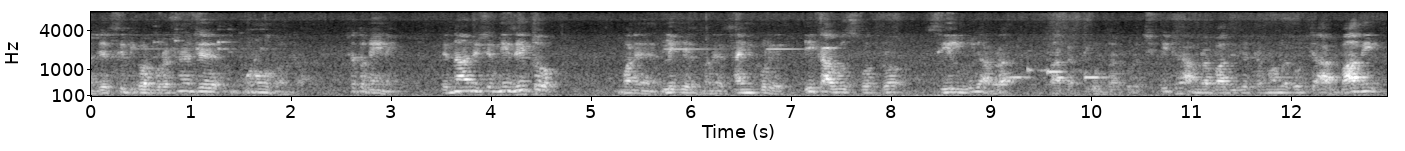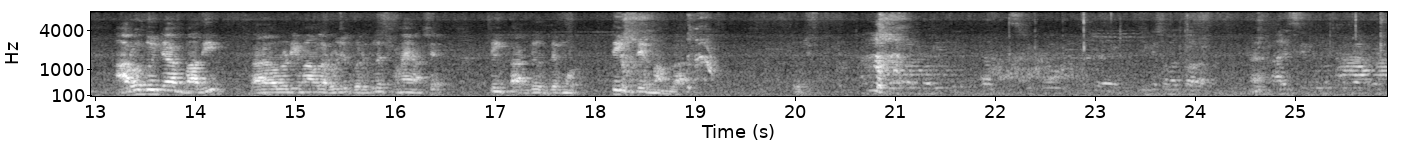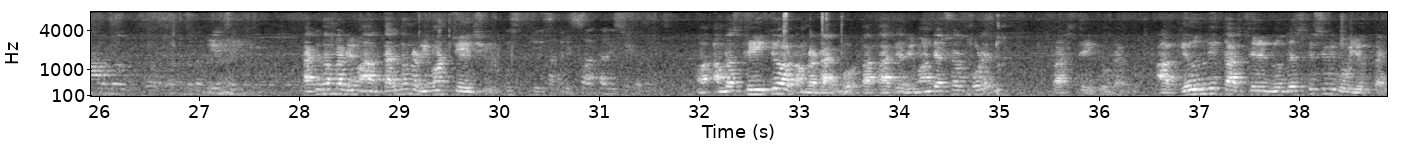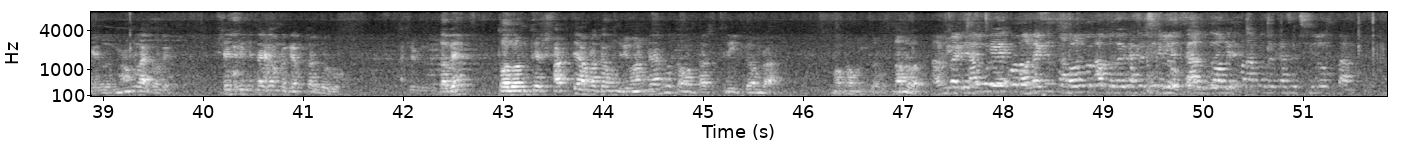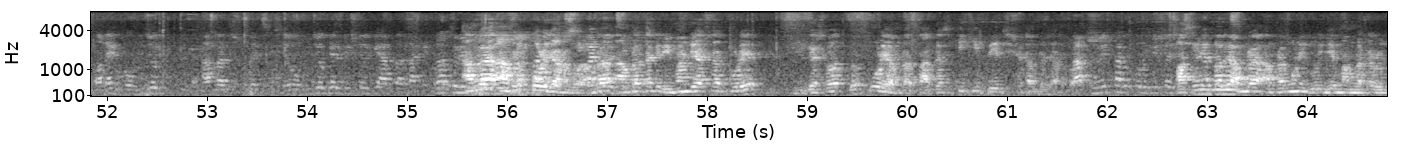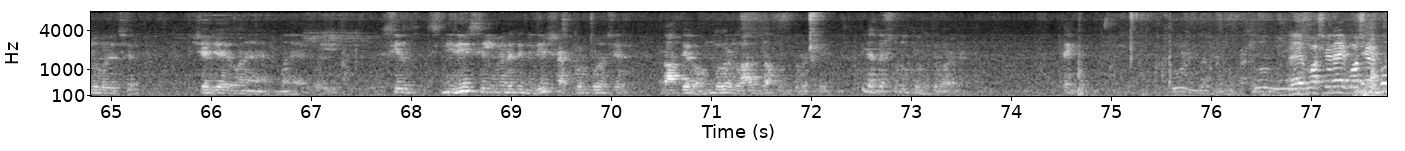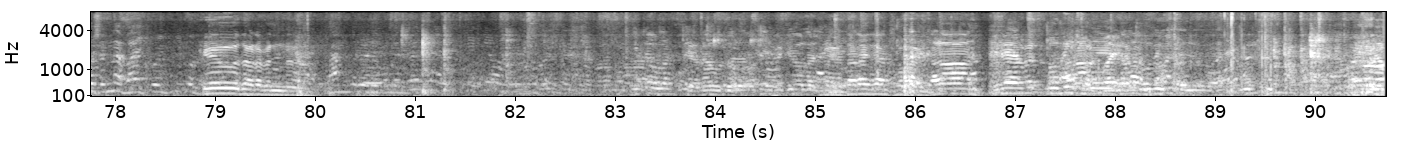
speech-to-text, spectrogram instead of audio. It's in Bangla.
যে সিটি কর্পোরেশনের যে অনুমোদনটা সে তো নেই নেই। না সে নিজেই তো মানে লিখে মানে সাইন করে এই কাগজপত্র সিলগুলি আমরা তার কাছ থেকে উদ্ধার করেছি। এটা আমরা বাদী একটা মামলা করছি। আর বাদী আরও দুইটা বাদী, তারা অলরেডি মামলা রুজু করে দিলে থানায় আছে। ঠিক তার বিরুদ্ধে মোট তিনটে মামলা চলছে। তাকে তো আমরা তাকে তো আমরা রিমান্ড চেয়েছি আমরা স্ত্রীকেও আমরা ডাকবো তা তাকে রিমান্ডে আসার পরে তার স্ত্রীকেও ডাকবো। আর কেউ যদি তার স্ত্রীর বিরুদ্ধে স্পেসিফিক অভিযোগ থাকে মামলা করে সেক্ষেত্রে তাকে আমরা গ্রেপ্তার করব। তবে তদন্তের স্বার্থে আমরা তখন রিমান্ডে আনব তখন তার স্ত্রীকে আমরা মোকাবিলা করব ধন্যবাদ। আমরা কালকে অনেকক্ষণ আপনাদের কাছে ছিল কালকে অনেকক্ষণ আপনাদের কাছে ছিল তার অনেক অভিযোগ আমরা শুনেছি সেই অভিযোগের বিষয়ে কি আপনার তাকে কোনো- আমরা আমরা পরে জানাব। আমরা আমরা তাকে রিমান্ডে আসার পরে জিজ্ঞাসাবাদ করে পরে আমরা তার কাছে কি কি পেয়েছি সেটা আমরা জানব। প্রাথমিকভাবে কোনো বিষয় প্রাথমিকভাবে আমরা আমরা মনে করি যে মামলাটা রুজু হয়েছে। সে যে মানে মানে ওই সিল নিজেই সিল মেরেছে নিজেই স্বাক্ষর করেছে রাতের অন্ধকারে লাশ দাফন করেছে এটাতে শুধু করতে পারে না থ্যাংক ইউ? কেউ দাঁড়াবেন না। দাঁড়ান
